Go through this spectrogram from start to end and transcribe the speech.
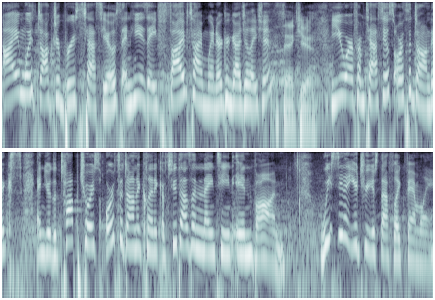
I'm with Dr. Bruce Tasios, and he is a five time winner. Congratulations. Thank you. You are from Tasios Orthodontics, and you're the top choice orthodontic clinic of 2019 in Vaughan. We see that you treat your staff like family.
